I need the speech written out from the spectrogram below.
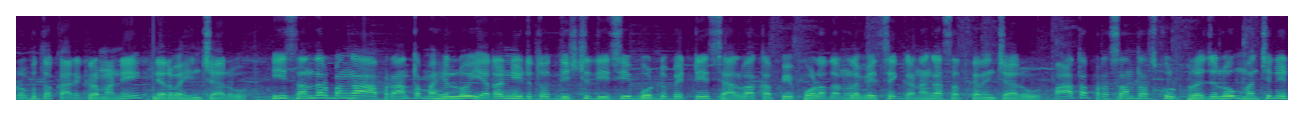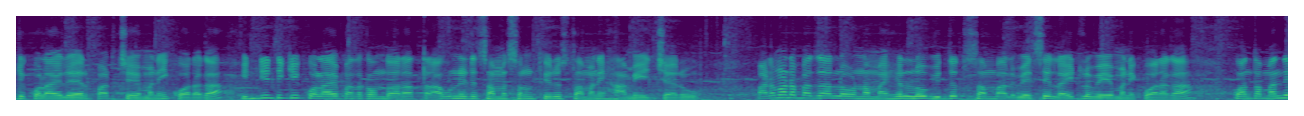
ప్రభుత్వ కార్యక్రమాన్ని నిర్వహించారు. ఈ సందర్భంగా ఆ ప్రాంత మహిళలు ఎర్ర నీటితో దిష్టి తీసి బొడ్డు పెట్టి శాల్వా కప్పి పూలదండలు వేసి ఘనంగా సత్కరించారు. పాత ప్రశాంత స్కూల్ ప్రజలు మంచినీటి కుళాయిలు ఏర్పాటు చేయమని కోరగా ఇంటింటికి కుళాయి పథకం ద్వారా తాగునీటి సమస్యలను తీరుస్తామని హామీ ఇచ్చారు. పడమట బజార్లో ఉన్న మహిళలు విద్యుత్ స్తంభాలు వేసి లైట్లు వేయమని కోరగా కొంతమంది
